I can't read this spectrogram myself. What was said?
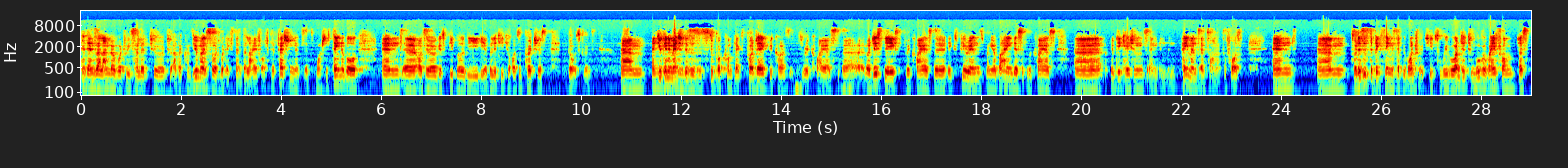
And then Zalando would resell it to, to other consumers. So it would extend the life of the fashion. It's, it's more sustainable and uh, also gives people the, the ability to also purchase those goods. Um, and you can imagine this is a super complex project because it requires uh, logistics, it requires the experience when you're buying this, it requires uh, implications and, and, payments and so on and so forth. And um, so this is the big things that we want to achieve. So we wanted to move away from just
